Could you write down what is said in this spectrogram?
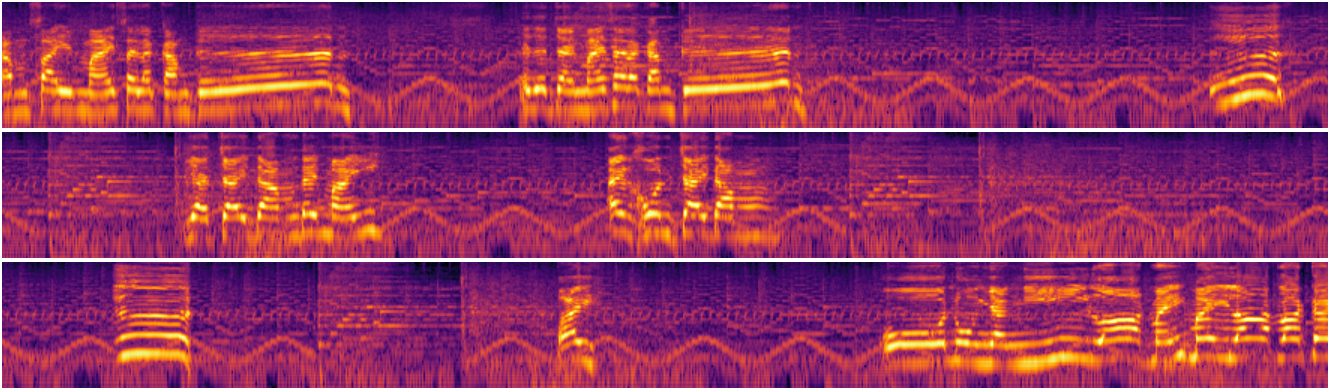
ดำไส้ไม้ไส้ละกรรมเกินก็จะใจไม้ไส้ละกรรมเกินเอออย่าใจดำได้ไหม ไอคนใจดำเออไป โอ้หน่วงอย่างนี้รอดไหม ไม่รอด รอดใกล้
